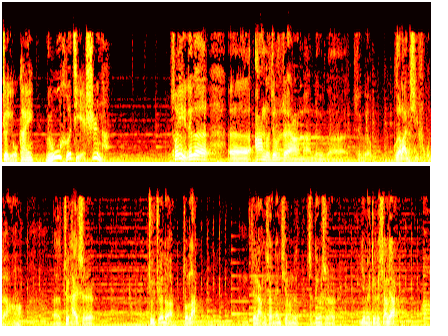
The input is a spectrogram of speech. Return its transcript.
这又该如何解释呢？所以这个呃案子就是这样嘛，这个这个波澜起伏的啊，呃最开始就觉得做烂，这两个小年轻的指定是因为这个项链啊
